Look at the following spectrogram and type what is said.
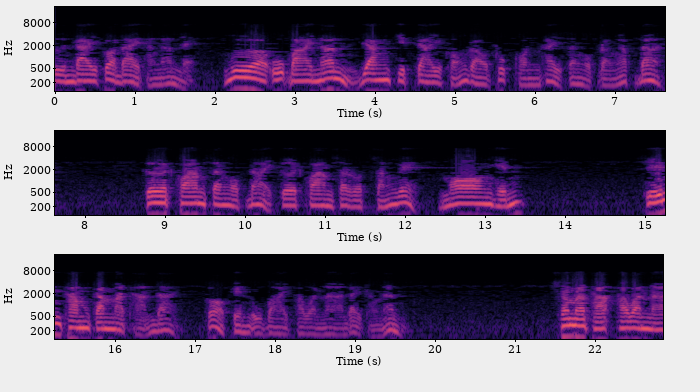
อื่นใดก็ได้ทางนั้นแหละ เมื่ออุบายนั้นยังจิตใจของเราทุกคนให้สงบระงับได้ เกิดความสงบได้ เกิดความสลดสังเวชมองเห็นศีลธรรมกรรมฐานได้ ก็เป็นอุบายภาวนาได้ทางนั้น สมถภาวนา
